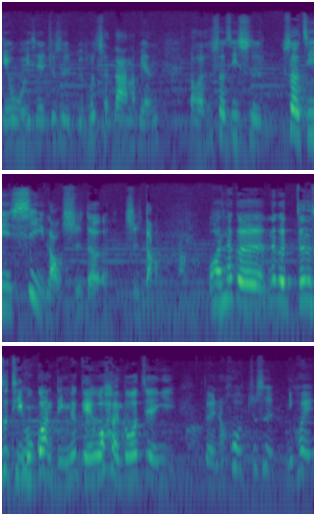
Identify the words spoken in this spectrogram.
给我一些，就是比如说成大那边呃设计师设计系老师的指导。哇，那个那个真的是醍醐灌顶，就给我很多建议。对，然后就是你会，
